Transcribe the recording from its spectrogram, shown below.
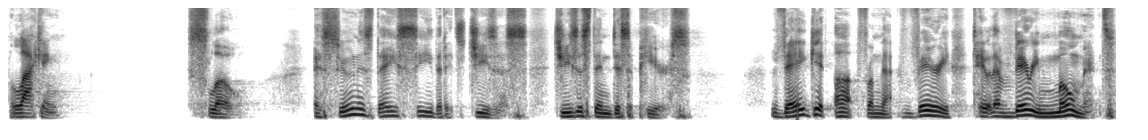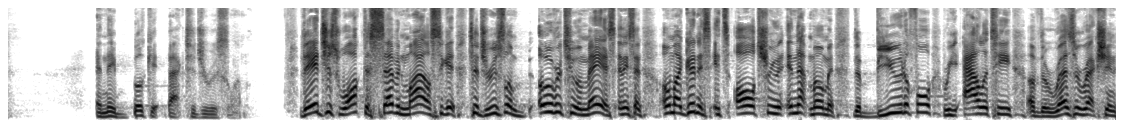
lacking, slow. As soon as they see that it's Jesus, Jesus then disappears. They get up from that very table, that very moment, and they book it back to Jerusalem. They had just walked the seven miles to get to Jerusalem over to Emmaus, and they said, Oh my goodness, it's all true. And in that moment, the beautiful reality of the resurrection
